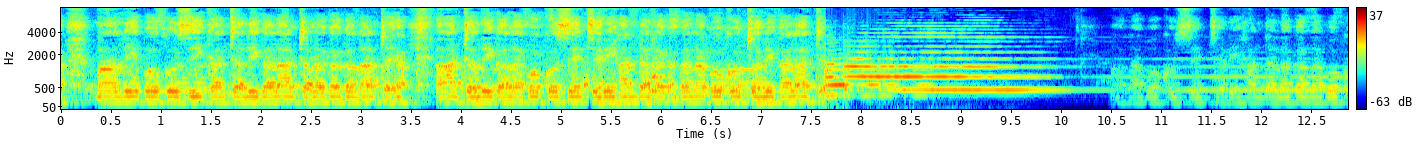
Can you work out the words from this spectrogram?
ya malibo kuzika taligalanta lagagalanta ya antaligala boko sentiri handala gagala boko toligalanta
